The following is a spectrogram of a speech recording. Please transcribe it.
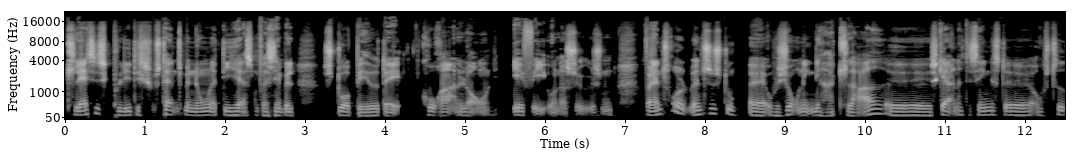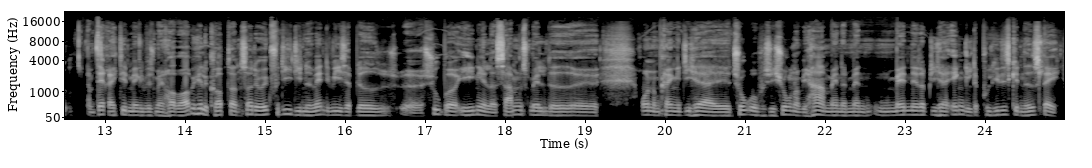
klassisk politisk substans, men nogle af de her, som for eksempel Stor Bededag, Koranloven, FE-undersøgelsen. Hvordan, tror, hvordan synes du, at oppositionen egentlig har klaret øh, skærne det seneste øh, års tid? Jamen, det er rigtigt, Mikkel. Hvis man hopper op i helikopteren, så er det jo ikke fordi, de nødvendigvis er blevet øh, super enige eller sammensmeltet øh, rundt omkring i de her øh, to oppositioner, vi har, men at man med netop de her enkelte politiske nedslag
